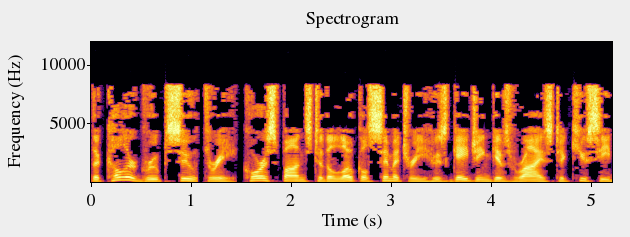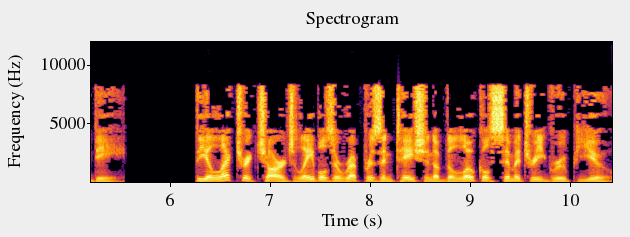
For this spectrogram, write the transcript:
The color group SU corresponds to the local symmetry whose gauging gives rise to QCD. The electric charge labels a representation of the local symmetry group U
